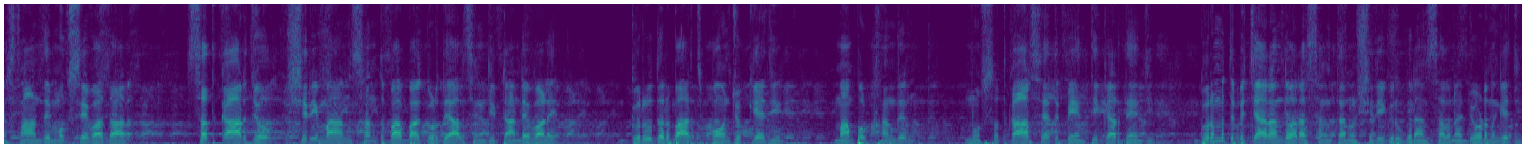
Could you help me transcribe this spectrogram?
ਅਸਥਾਨ ਦੇ ਮੁੱਖ ਸੇਵਾਦਾਰ, ਸਤਿਕਾਰਯੋਗ ਸ਼੍ਰੀਮਾਨ ਸੰਤ ਬਾਬਾ ਗੁਰਦਿਆਲ ਸਿੰਘ ਜੀ ਟਾਂਡੇ ਵਾਲੇ ਗੁਰੂ ਦਰਬਾਰ 'ਚ ਪਹੁੰਚ ਚੁੱਕੇ ਆ ਜੀ। ਮਹਾਂਪੁਰਖਾਂ ਦੇ ਨੂੰ ਸਤਿਕਾਰ ਸਹਿਤ ਬੇਨਤੀ ਕਰਦੇ ਹਾਂ ਜੀ। ਗੁਰਮਤਿ ਵਿਚਾਰਾਂ ਦੁਆਰਾ ਸੰਗਤਾਂ ਨੂੰ ਸ੍ਰੀ ਗੁਰੂ ਗ੍ਰੰਥ ਸਾਹਿਬ ਨਾਲ ਜੋੜਨਗੇ ਜੀ।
